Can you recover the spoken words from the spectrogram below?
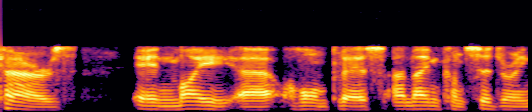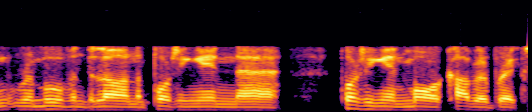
cars in my uh, home place, and I'm considering removing the lawn and putting in uh, putting in more cobble bricks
